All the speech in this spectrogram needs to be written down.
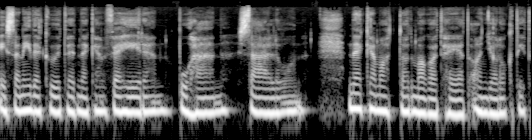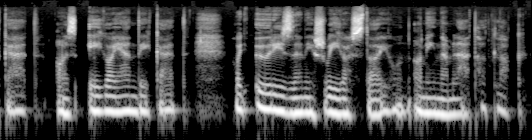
hiszen ide küldted nekem fehéren, puhán, szállón, nekem adtad magad helyett angyalok titkát, az ég ajándékát, hogy őrizzen és vigasztaljon, amíg nem láthatlak.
